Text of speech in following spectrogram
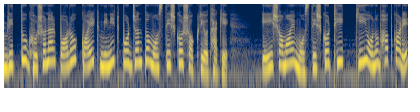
মৃত্যু ঘোষণার পরও কয়েক মিনিট পর্যন্ত মস্তিষ্ক সক্রিয় থাকে। এই সময় মস্তিষ্ক ঠিক কী অনুভব করে,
